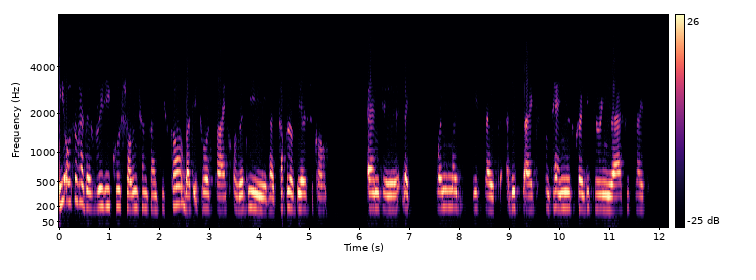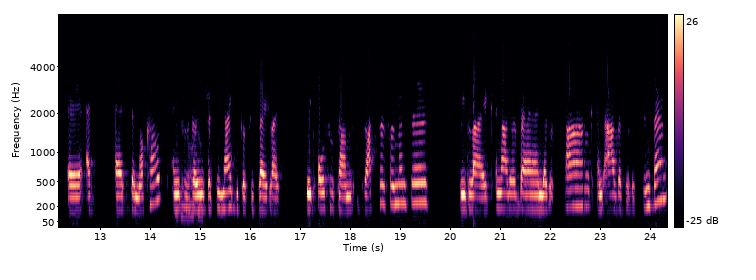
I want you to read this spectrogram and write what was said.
we also had a really cool show in San Francisco, but it was like already like a couple of years ago, and uh, like when we made this like a bit like spontaneous crazy tour in US, we played uh, at at the Knockout, and it was a very interesting night because we played like with also some drag performances with like another band that was punk and us that was a synth band.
